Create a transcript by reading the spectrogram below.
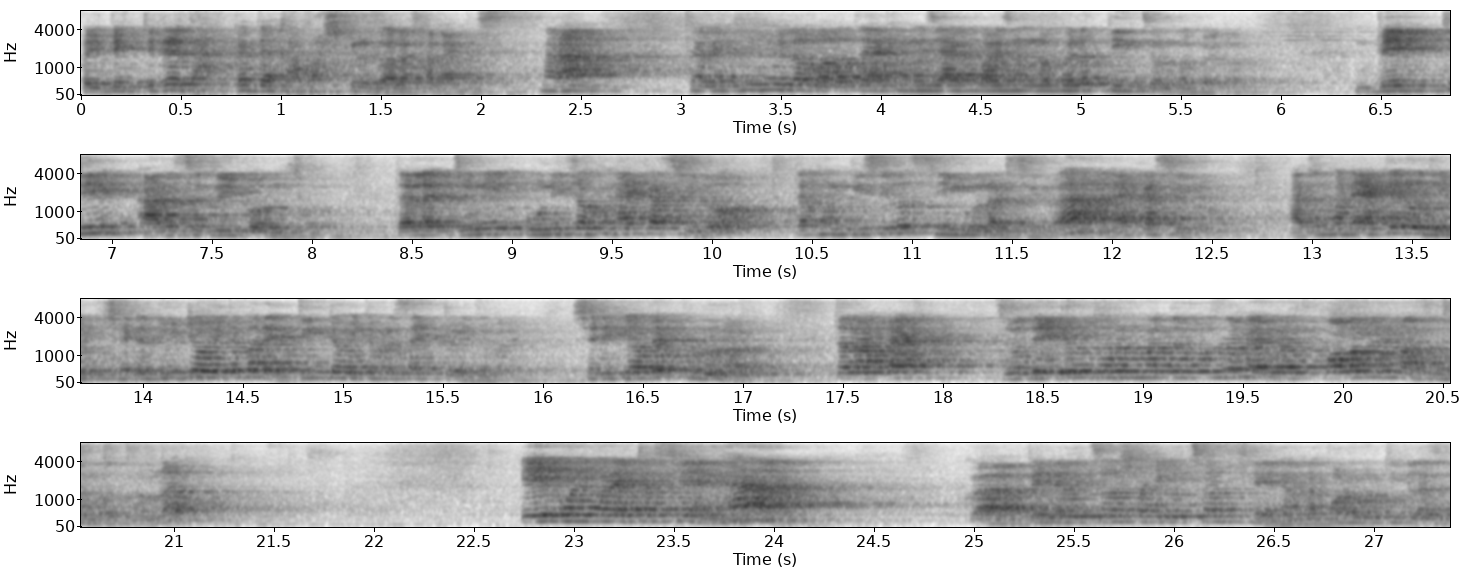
ওই ব্যক্তিটা ধাক্কা দিয়ে ধাপাস করে জলে ফেলাই গেছে হ্যাঁ? তাহলে কি হইল বলতো এখন জায়গায় কয়জন লোক হইল? তিনজন লোক হইল। ব্যক্তি আর হচ্ছে দুই বন্ধু। তাহলে যিনি, উনি যখন একা ছিল, তখন কি ছিল? সিঙ্গুলার ছিল। হ্যাঁ একা ছিল। আর যখন একের অধিক, সেটা দুইটা হইতে পারে, তিনটা হইতে পারে, চারটা হইতে পারে। সেটা কি হবে? প্লুরাল তাহলে আমরা যদি এটা উদাহরণের মাধ্যমে বুঝলাম এবার কলমের মাধ্যমে বুঝলাম না? এই মনে করে একটা ফ্যান হ্যাঁ? পেনের উচ্চারণ সঠিক উচ্চারণ ফ্যান আমরা পরবর্তী ক্লাসে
